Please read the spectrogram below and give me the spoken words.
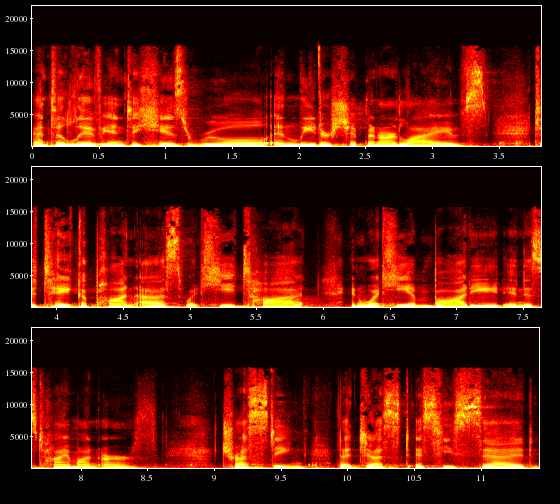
and to live into his rule and leadership in our lives, to take upon us what he taught and what he embodied in his time on earth, trusting that just as he said,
